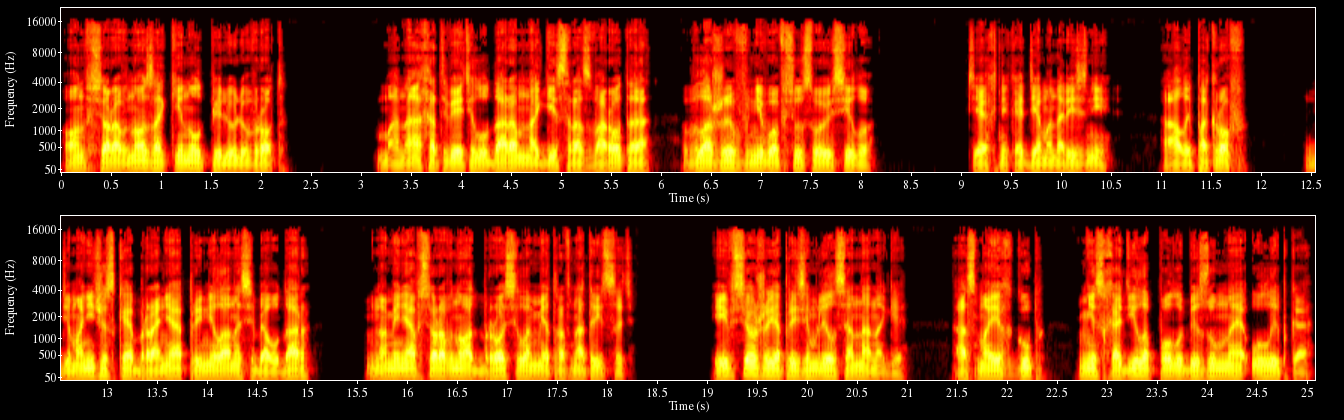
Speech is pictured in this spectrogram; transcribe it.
он все равно закинул пилюлю в рот. Монах ответил ударом ноги с разворота, вложив в него всю свою силу. Техника демона резни. Алый покров. Демоническая броня приняла на себя удар, но меня все равно отбросило метров на тридцать. И все же я приземлился на ноги. а с моих губ не сходила полубезумная улыбка.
